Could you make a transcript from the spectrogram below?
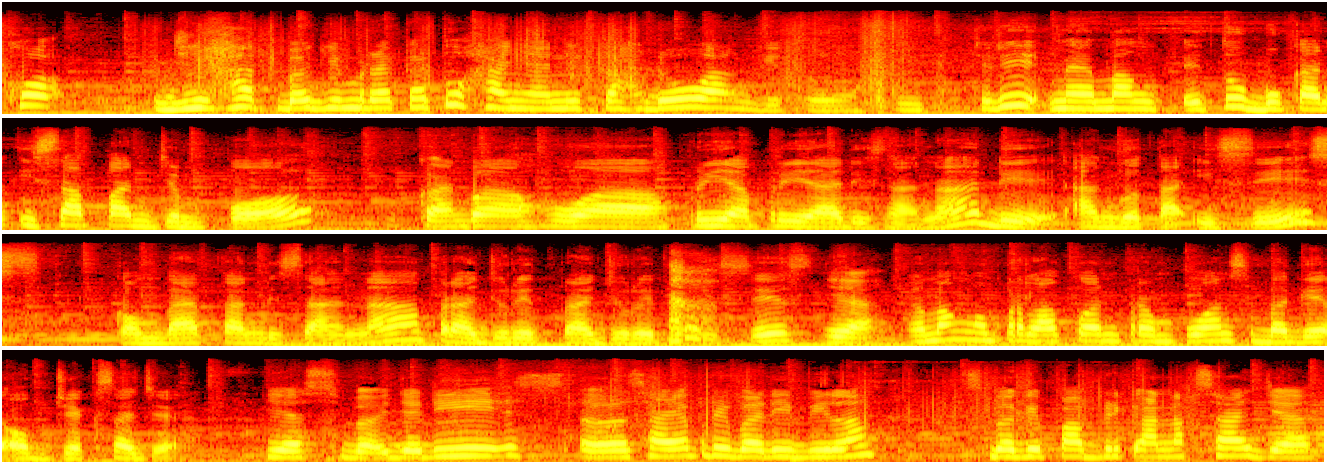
kok jihad bagi mereka tuh hanya nikah doang gitu loh. Jadi memang itu bukan isapan jempol, bukan bahwa pria-pria di sana, di anggota ISIS, kombatan di sana, prajurit-prajurit ISIS, ya. memang memperlakukan perempuan sebagai objek saja. Ya, yes, jadi uh, saya pribadi bilang sebagai pabrik anak saja.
